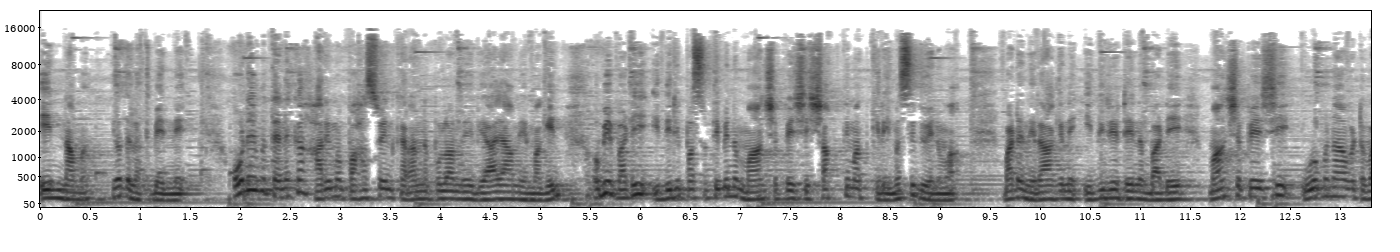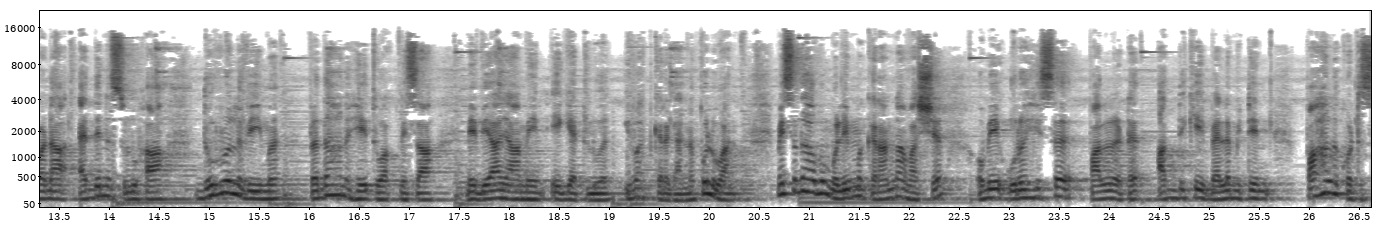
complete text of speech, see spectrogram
ඒ නම යොදලා තිබෙන්නේ. ඕනෑම තැනක හරිම පහසුවෙන් කරන්න පුළුවන් මේ ව්‍යායාමය මගින් ඔබේ බඩේ ඉදිරිපස තිබෙන මාංශපේශි ශක්තිමත් කිරීම සිදු වෙනවා. බඩ නිරාගෙන ඉදිරියට එන බඩේ මාංශපේශි උවමනාවට වඩා ඇදෙන සුළු හා දුර්වල වීම ප්‍රධාන හේතුවක් නිසා මේ ව්‍යායාමයෙන් ඒ ගැටලුව ඉවත් කරගන්න පුළුවන්. මේ සඳහා ඔබ මුලින්ම කරන්න අවශ්‍ය ඔබේ උරහිස පළලට අත් දෙකේ වැලමිටෙන් පහළ කොටස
